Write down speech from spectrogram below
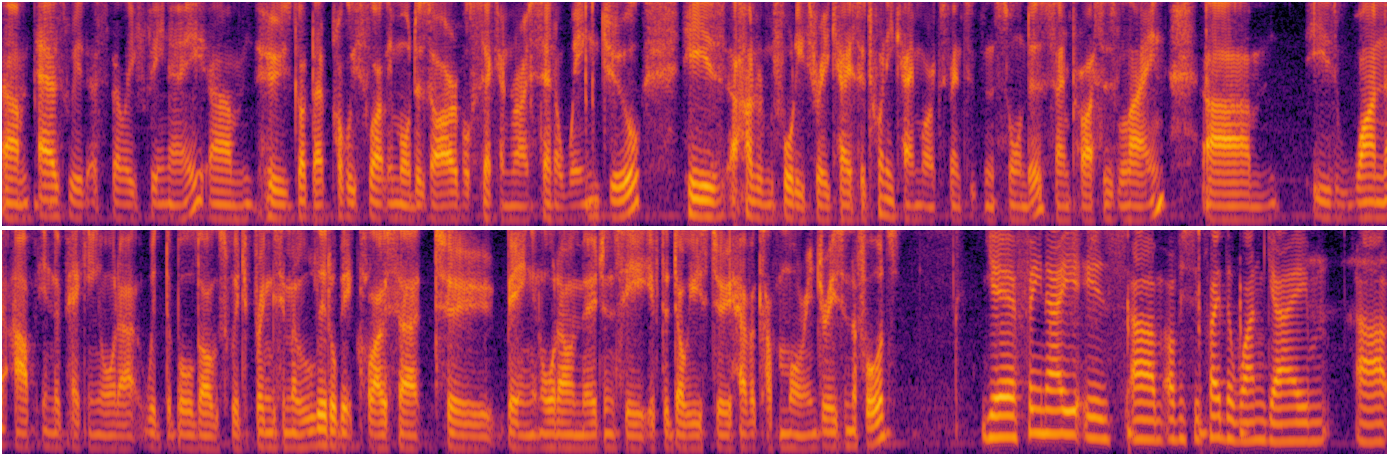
um, as with Asipeli Fine, um, who's got that probably slightly more desirable second row centre wing dual. He's 143k, so 20k more expensive than Saunders, same price as Lane. Um, is one up in the pecking order with the Bulldogs, which brings him a little bit closer to being an auto emergency if the doggies do have a couple more injuries in the forwards. Yeah, Fine is um, obviously played the one game, uh,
